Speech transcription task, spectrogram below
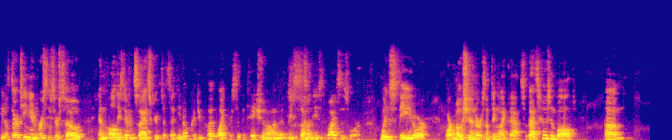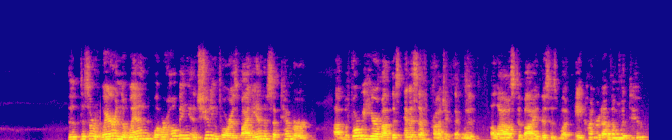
you know, 13 universities or so, and all these different science groups that said, you know, could you put like precipitation on at least some of these devices, or wind speed, or or motion, or something like that. So that's who's involved. Um, the, the sort of where and the when, what we're hoping and shooting for is by the end of September, uh, before we hear about this NSF project that would allow us to buy, this is what 800 of them would do.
